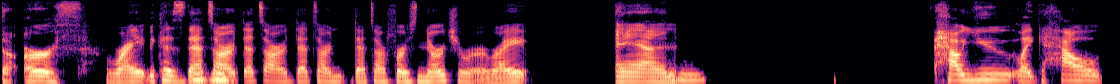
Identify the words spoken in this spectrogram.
the earth, right? Because that's mm-hmm. our that's our that's our that's our first nurturer, right? And mm-hmm how you like how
